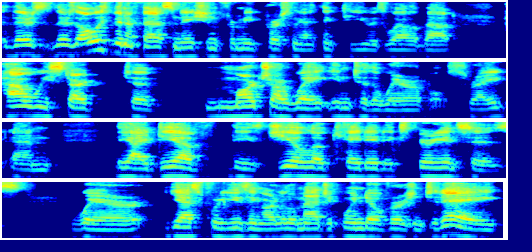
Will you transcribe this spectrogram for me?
there's there's always been a fascination for me personally, I think to you as well, about how we start to march our way into the wearables, right? And the idea of these geolocated experiences where yes, we're using our little magic window version today,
